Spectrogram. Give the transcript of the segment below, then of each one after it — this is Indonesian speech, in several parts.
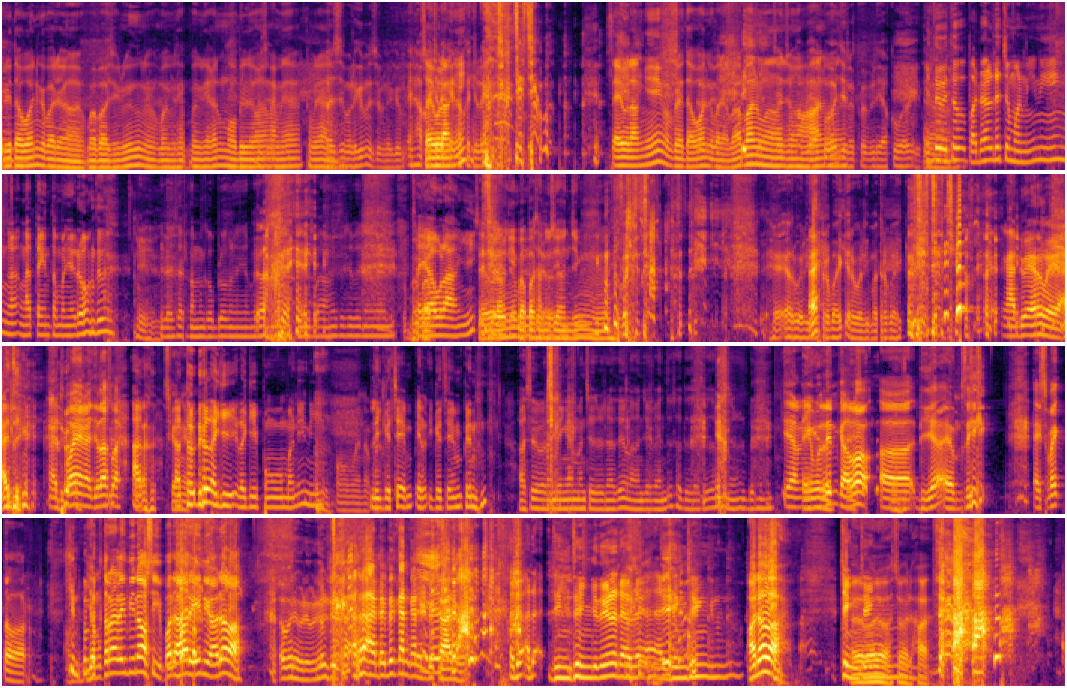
pemberitahuan kepada Bapak Sulu menggunakan mobil orang namanya kemudian. Saya ulangi. saya ulangi pemberitahuan kepada Bapak aku gitu. itu itu padahal dia cuman ini ng ngatain temannya doang tuh. Iya. dasar temen goblok itu sebenarnya. Saya ulangi. Saya ulangi Bapak Sanusi anjing RW 5 terbaik, RW 5 terbaik. ngadu RW anjing. Ngadu. Oh ya nggak jelas lah. A- Sekarang atau dia lagi lagi pengumuman ini. Ya. Oh, mana- Liga Champion Liga Champion. Hasil pertandingan Manchester United lawan Juventus satu satu yang Eh, nyebelin gitu. kalau eh, dia MC Expector. Yang tereliminasi pada hari ini adalah Oh, bener, bener, bener. ada dekan kan dekan ada ada jeng jeng gitu kan ada ada jeng jeng adalah jeng jeng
